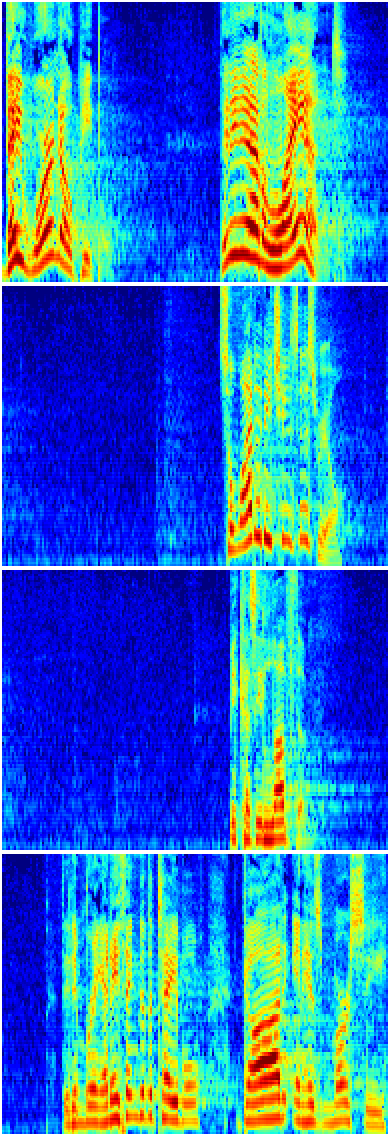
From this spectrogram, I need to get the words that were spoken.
They were no people, they didn't even have a land. So, why did he choose Israel? Because he loved them. They didn't bring anything to the table. God, in his mercy,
